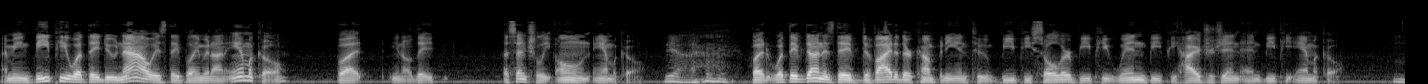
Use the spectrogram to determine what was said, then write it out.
I mean, BP, what they do now is they blame it on Amoco, but, you know, they essentially own Amoco. Yeah. But what they've done is they've divided their company into BP Solar, BP Wind, BP Hydrogen, and BP Amoco. Hmm.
